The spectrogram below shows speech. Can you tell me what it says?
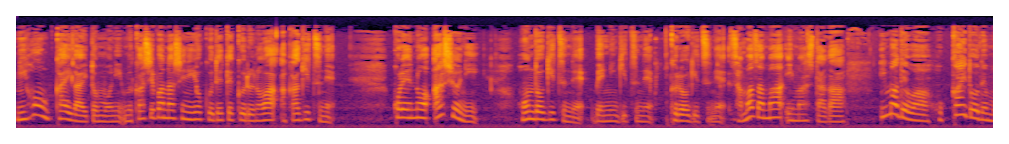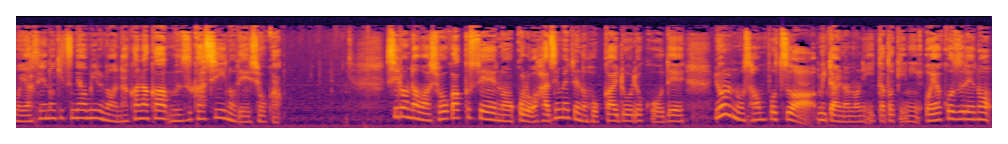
日本海外ともに昔話によく出てくるのは赤ギツネ。これの亜種にホンドギツネ、ベニギツネ、黒ギツネ様々いましたが今では北海道でも野生のキツネを見るのはなかなか難しいのでしょうか。シロナは小学生の頃初めての北海道旅行で夜の散歩ツアーみたいなのに行った時に親子連れの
